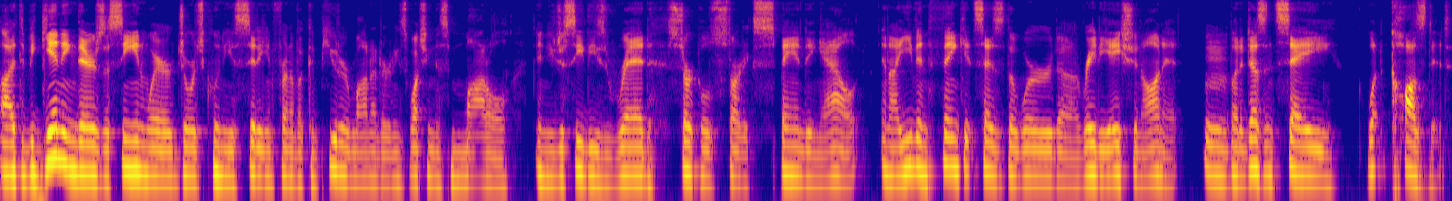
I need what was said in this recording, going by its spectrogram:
Uh, at the beginning, there's a scene where George Clooney is sitting in front of a computer monitor and he's watching this model, and you just see these red circles start expanding out. And I even think it says the word uh, radiation on it, mm. but it doesn't say what caused it.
